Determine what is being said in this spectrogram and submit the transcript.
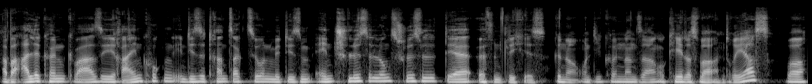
Aber alle können quasi reingucken in diese Transaktion mit diesem Entschlüsselungsschlüssel, der öffentlich ist. Genau. Und die können dann sagen, okay, das war Andreas, aber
